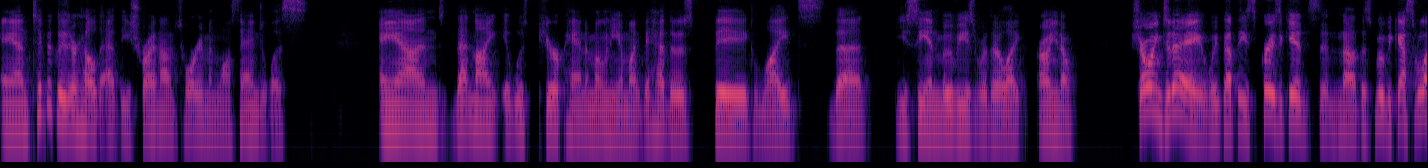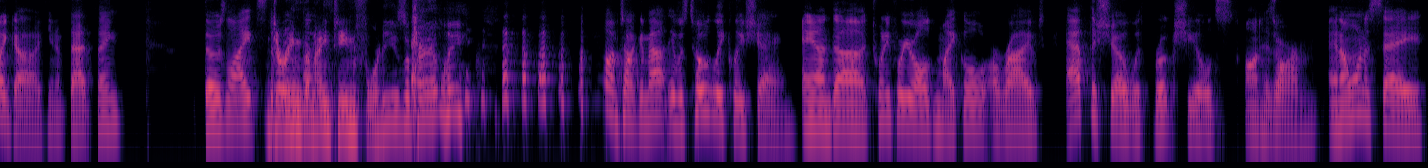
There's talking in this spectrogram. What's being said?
And typically they're held at the Shrine Auditorium in Los Angeles. And that night it was pure pandemonium. Like they had those big lights that you see in movies where they're like, oh, you know, showing today. We've got these crazy kids in uh, this movie Casablanca. You know that thing. Those lights the During the lights. 1940s, apparently. you know what I'm talking about. It was totally cliche. And uh 24 year old Michael arrived at the show with Brooke Shields on his arm. And I want to say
